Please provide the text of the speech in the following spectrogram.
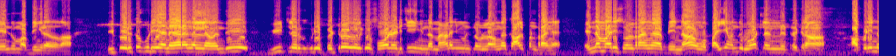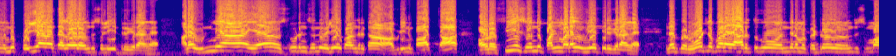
வேண்டும் அப்படிங்கிறது தான். இப்போ இருக்கக்கூடிய நேரங்களில் வந்து வீட்டில் இருக்கக்கூடிய பெற்றோர்களுக்கு ஃபோன் அடித்து இந்த மேனேஜ்மெண்ட்ல உள்ளவங்க கால் பண்ணுறாங்க என்ன மாதிரி சொல்கிறாங்க அப்படின்னா உங்கள் பையன் வந்து ரோட்டில் நின்றுட்டு இருக்கிறான் அப்படின்னு வந்து பொய்யான தகவலை வந்து சொல்லிக்கிட்டு இருக்கிறாங்க. ஆனா உண்மையா ஏன் ஸ்டூடெண்ட்ஸ் வந்து வெளியே உட்காந்துருக்கான் அப்படின்னு பார்த்தா அவனோட ஃபீஸ் வந்து பன்மடங்கு உயர்த்தி இருக்கிறாங்க ஏன்னா இப்ப ரோட்ல போற யாருத்துக்கும் வந்து நம்ம பெற்றோர்கள் வந்து சும்மா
